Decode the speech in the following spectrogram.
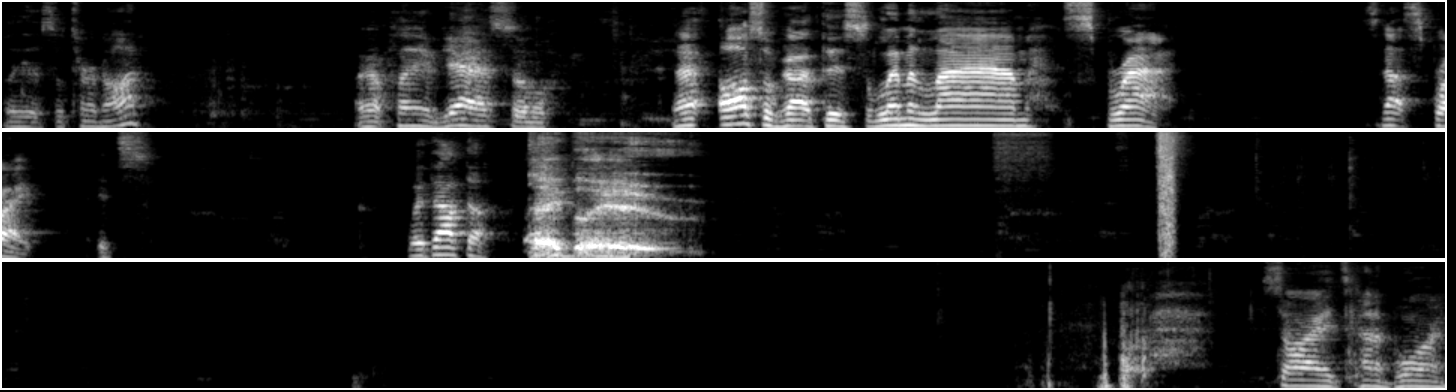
This will turn on. I got plenty of gas, so and I also got this lemon lime Sprite. It's not Sprite. It's without the. Sorry, it's kind of boring.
